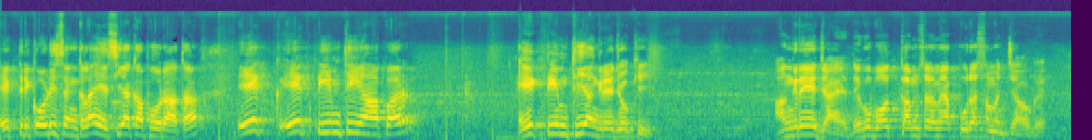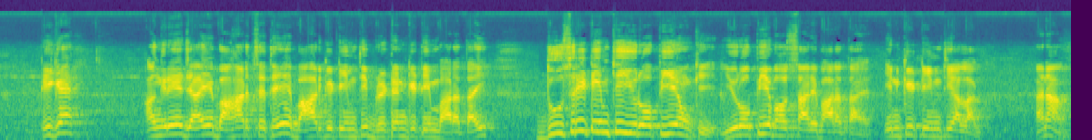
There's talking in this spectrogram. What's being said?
एक त्रिकोणीय श्रृंखला, एशिया कप हो रहा था। एक एक टीम थी यहाँ पर, एक टीम थी अंग्रेज़ों की। अंग्रेज़ आए। देखो, बहुत कम समय में आप पूरा समझ जाओगे। ठीक है? अंग्रेज़ आए, बाहर से थे। बाहर की टीम थी, ब्रिटेन की टीम भारत आई। दूसरी टीम थी यूरोपियों की। यूरोपीय बहुत सारे भारत आए। इनकी टीम थी अलग। है ना?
